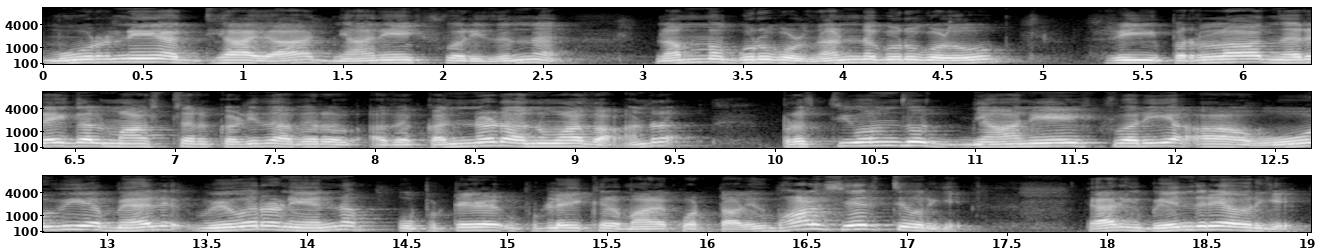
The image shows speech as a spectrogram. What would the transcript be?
ಮೂರನೇ ಅಧ್ಯಾಯ ಜ್ಞಾನೇಶ್ವರಿದನ್ನು ನಮ್ಮ ಗುರುಗಳು, ನನ್ನ ಗುರುಗಳು ಶ್ರೀ ಪ್ರಹ್ಲಾದ್ ನರೇಗಲ್ ಮಾಸ್ತರ್ ಕಡಿದ ಅದರ ಅದರ ಕನ್ನಡ ಅನುವಾದ ಅಂದರೆ ಪ್ರತಿಯೊಂದು ಜ್ಞಾನೇಶ್ವರಿಯ ಆ ಓವಿಯ ಮೇಲೆ ವಿವರಣೆಯನ್ನು ಉಪಟೇ, ಉಪಲೇಖನ ಮಾಡಿಕೊಟ್ಟಾರೆ ಇದು ಭಾಳ ಸೇರ್ತಿ ಅವರಿಗೆ. ಯಾರಿಗೆ? ಬೇಂದ್ರೆ ಅವರಿಗೆ.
